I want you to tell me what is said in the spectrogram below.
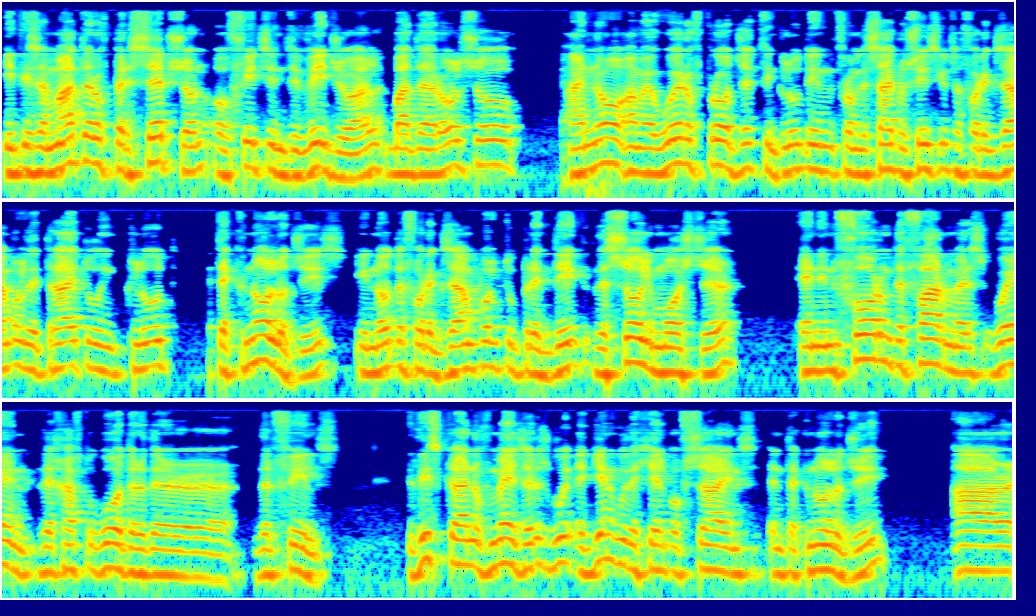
It is a matter of perception of each individual, but there are also, I know, I'm aware of projects, including from the Cyprus Institute, for example, they try to include technologies in order, for example, to predict the soil moisture and inform the farmers when they have to water their, their fields. These kind of measures, again with the help of science and technology, are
